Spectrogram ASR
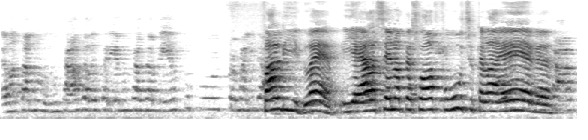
ela tá no, no caso, ela estaria no casamento por formalidade. Falido, é. E ela sendo a pessoa fútil que ela era.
